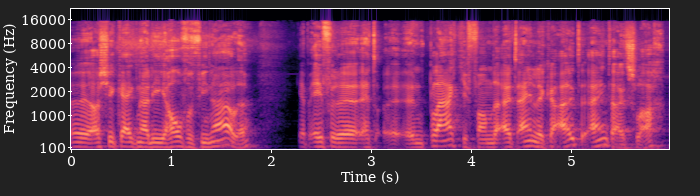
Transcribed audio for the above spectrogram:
Uh, als je kijkt naar die halve finale. Ik heb even de, het, een plaatje van de uiteindelijke uit, einduitslag.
